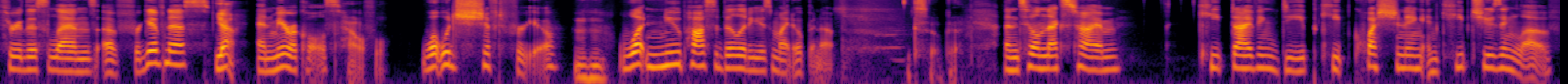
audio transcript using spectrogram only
through this lens of forgiveness Yeah. and miracles? Powerful. What would shift for you? Mm-hmm. What new possibilities might open up? So good. Until next time, keep diving deep, keep questioning, and keep choosing love.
